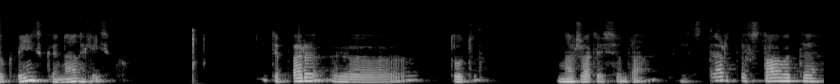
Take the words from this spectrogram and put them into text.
української на англійську. І тепер е, тут нажати сюди і стерти, вставити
